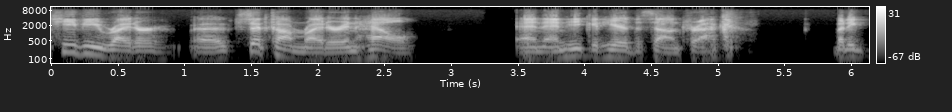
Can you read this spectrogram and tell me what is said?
TV writer, a sitcom writer in hell, and and he could hear the soundtrack, but he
